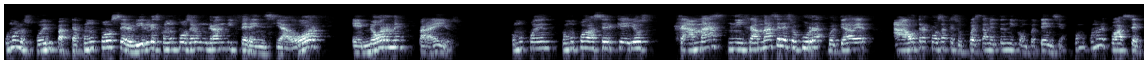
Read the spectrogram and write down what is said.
¿Cómo los puedo impactar? ¿Cómo puedo servirles? ¿Cómo puedo ser un gran diferenciador enorme para ellos? ¿Cómo, pueden, ¿Cómo puedo hacer que ellos jamás, ni jamás se les ocurra voltear a ver a otra cosa que supuestamente es mi competencia. ¿Cómo, cómo le puedo hacer?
